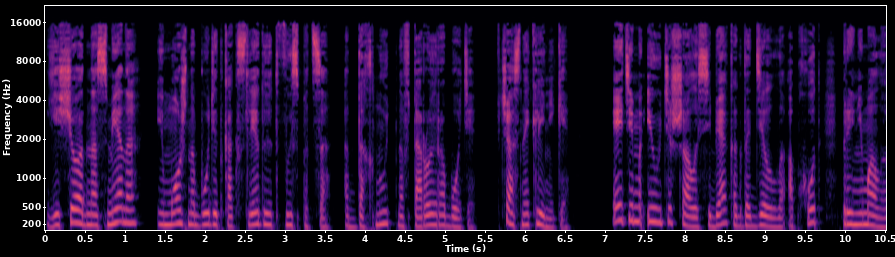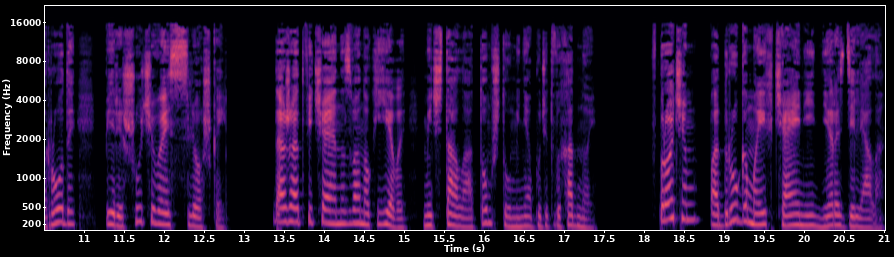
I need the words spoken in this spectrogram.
Еще одна смена, и можно будет как следует выспаться, отдохнуть на второй работе, в частной клинике. Этим и утешала себя, когда делала обход, принимала роды, перешучиваясь с Лёшкой. Даже отвечая на звонок Евы, мечтала о том, что у меня будет выходной. Впрочем, подруга моих чаяний не разделяла.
